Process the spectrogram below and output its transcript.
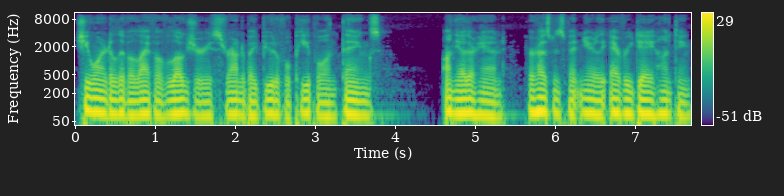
She wanted to live a life of luxury surrounded by beautiful people and things. On the other hand, her husband spent nearly every day hunting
